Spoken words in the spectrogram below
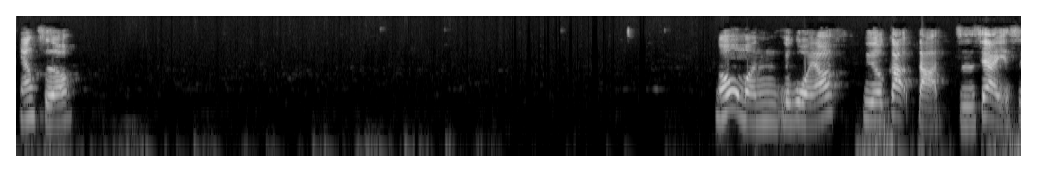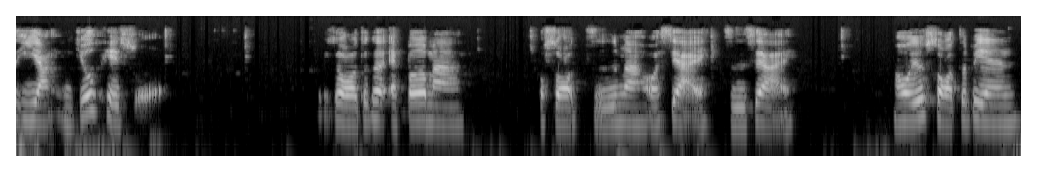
这样子哦。然后我们如果要比如告打直下也是一样，你就可以锁，比如说这个 Apple 嘛。我锁直嘛，我下来直下来，然后我又锁这边，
